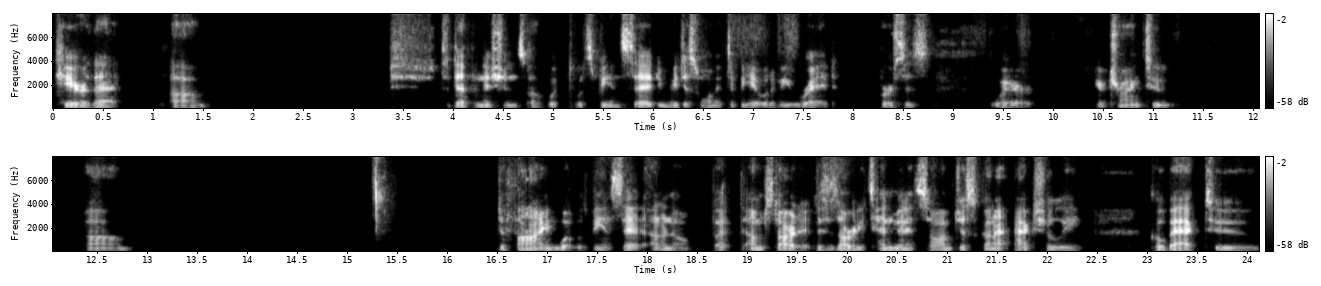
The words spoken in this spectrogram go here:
care that um, the definitions of what, what's being said. You may just want it to be able to be read versus where you're trying to um, define what was being said. I don't know, but I'm started. This is already 10 minutes, so I'm just going to actually go back to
